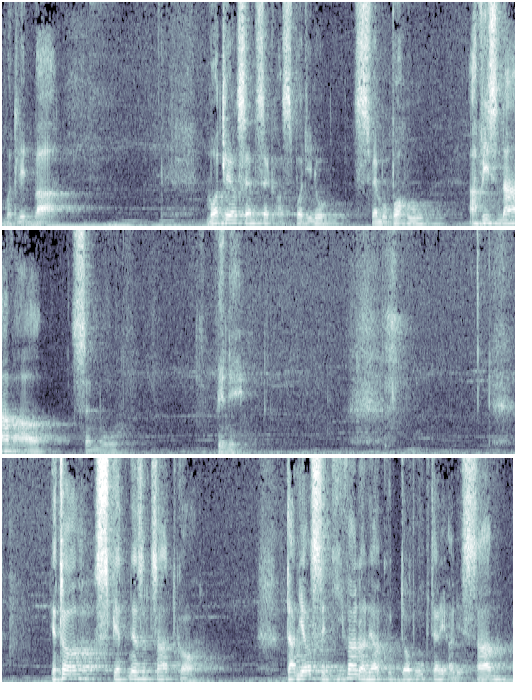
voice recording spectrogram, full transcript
modlitba. Modlil jsem se k hospodinu svému Bohu a vyznával se mu viny. Je to zpětné zrcátko. Daniel se dívá na nějakou dobu, který ani sám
